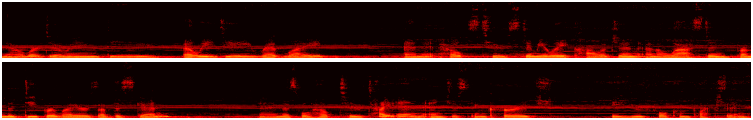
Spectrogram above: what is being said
Now we're doing the LED red light and it helps to stimulate collagen and elastin from the deeper layers of the skin. And this will help to tighten and just encourage a youthful complexion.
